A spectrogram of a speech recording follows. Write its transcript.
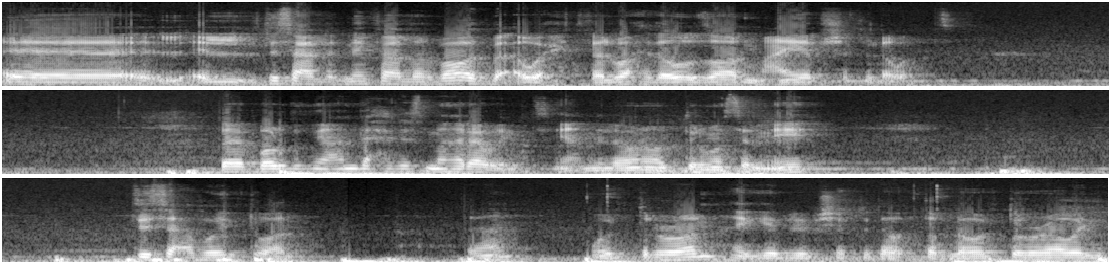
التسعة على اتنين فيها الأربعة وتبقى واحد فالواحد أهو ظهر معايا بالشكل دوت. طيب برضو في عندي حاجة اسمها round. يعني لو أنا قلت له مثلا إيه؟ تسعة point one تمام؟ وقلت له run هيجيب لي بالشكل دوت. طب لو قلت له round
